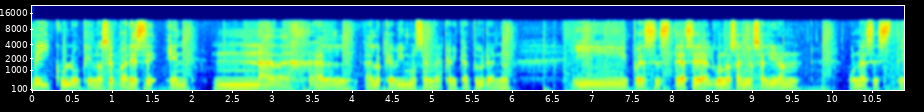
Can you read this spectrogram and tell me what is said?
vehículo que no se parece en nada a lo que vimos en la caricatura, ¿no? Y pues este hace algunos años salieron unas este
